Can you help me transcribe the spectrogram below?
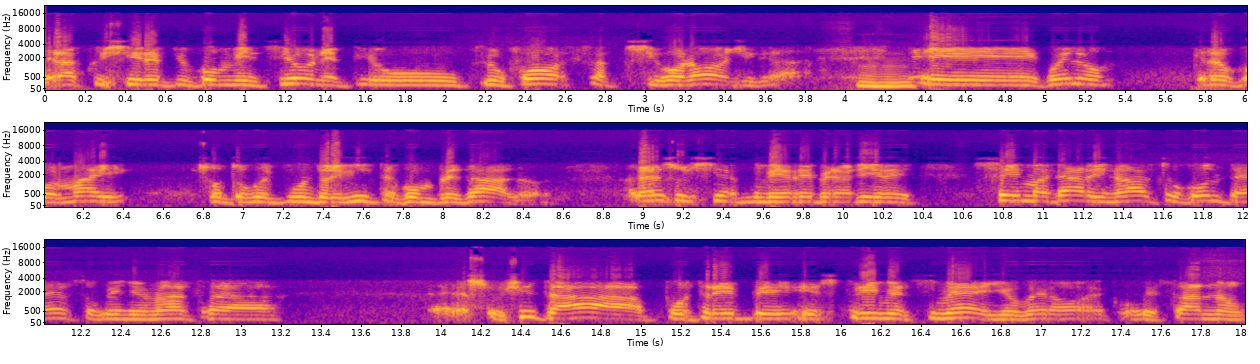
per acquisire più convinzione, più, più forza psicologica uh-huh. e quello credo che ormai sotto quel punto di vista è completato. Adesso si verrebbe da dire se magari in un altro contesto, quindi in un'altra eh, società, potrebbe esprimersi meglio, però ecco, quest'anno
